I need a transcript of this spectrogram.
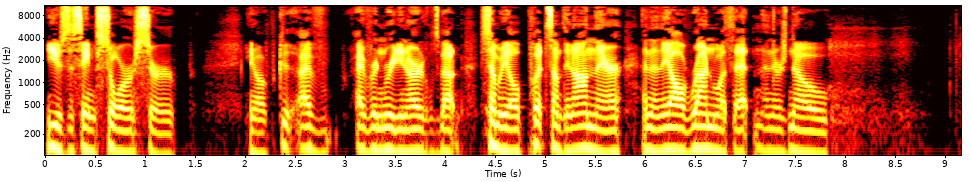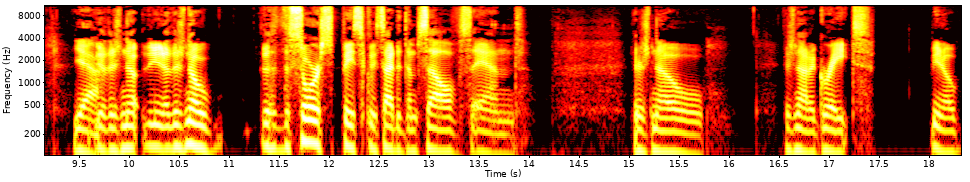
use the same source, or you know, I've I've been reading articles about somebody will put something on there and then they all run with it, and there's no yeah. you know, there's no you know there's no the, the source basically cited themselves and there's no there's not a great you know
